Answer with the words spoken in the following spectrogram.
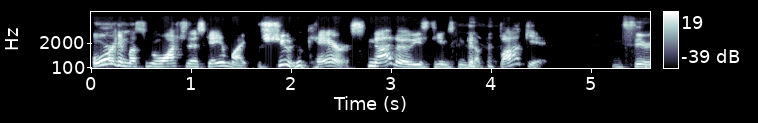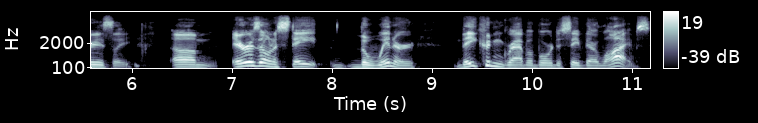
Oregon must have been watching this game like, shoot, who cares? Neither of these teams can get a bucket. Seriously. Um, Arizona State, the winner, they couldn't grab a board to save their lives.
